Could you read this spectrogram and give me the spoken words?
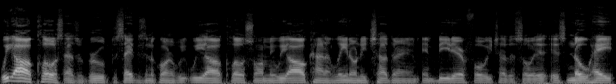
We all close as a group. The safeties in the corner, we, we all close. So I mean, we all kind of lean on each other and, and be there for each other. So it, it's no hate.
